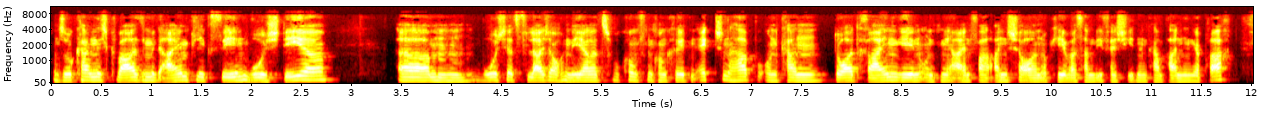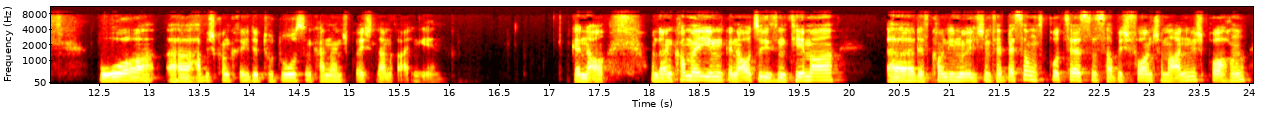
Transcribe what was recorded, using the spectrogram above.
Und so kann ich quasi mit einem Blick sehen, wo ich stehe, ähm, wo ich jetzt vielleicht auch in näherer Zukunft einen konkreten Action habe und kann dort reingehen und mir einfach anschauen, okay, was haben die verschiedenen Kampagnen gebracht, wo äh, habe ich konkrete To-Dos und kann entsprechend dann reingehen. Genau. Und dann kommen wir eben genau zu diesem Thema, äh, des kontinuierlichen Verbesserungsprozesses, habe ich vorhin schon mal angesprochen.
